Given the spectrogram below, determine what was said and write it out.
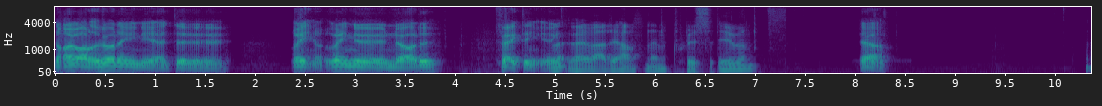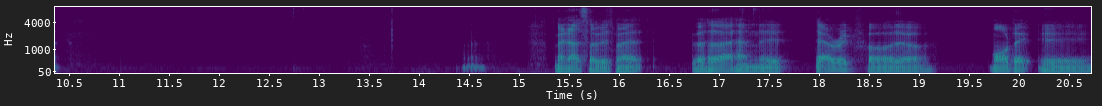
Nå, jeg har da hørt egentlig, at øh, ren, ren øh, nørde fact egentlig, ikke? Hvad, hvad var det ham den anden? Chris Evans? Ja. Men altså, hvis man, hvad hedder han, øh, Derek for øh, more, day, øh,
